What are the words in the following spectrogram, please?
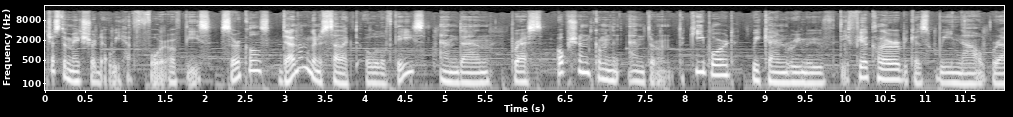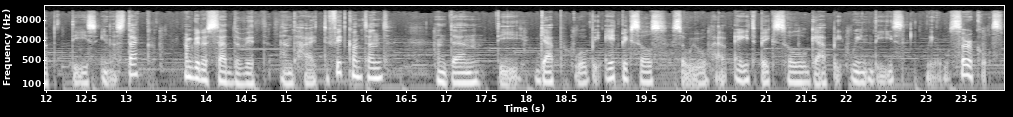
just to make sure that we have four of these circles. Then I'm to select all of these and then press Option, Command and Enter on the keyboard. We can remove the fill color because we now wrap these in a stack. I'm to set the width and height to fit content and then the gap will be 8 pixels so we will have 8 pixel gap between these little circles.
